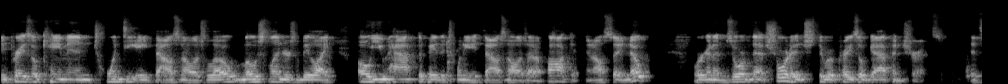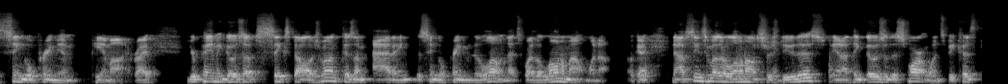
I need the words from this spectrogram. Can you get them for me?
The appraisal came in $28,000 low. Most lenders will be like, "Oh, you have to pay the $28,000 out of pocket." And I'll say, "Nope. We're going to absorb that shortage through appraisal gap insurance." It's single premium PMI, right? Your payment goes up $6 a month because I'm adding the single premium to the loan. That's why the loan amount went up. Okay. Now I've seen some other loan officers do this, and I think those are the smart ones because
